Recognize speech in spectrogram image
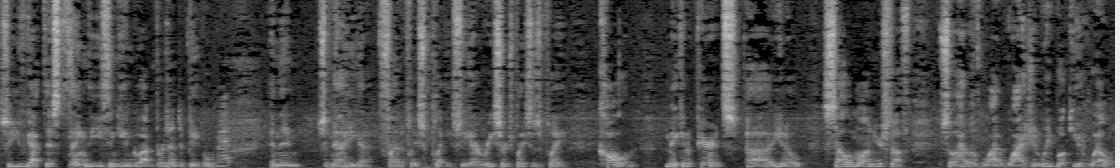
so you've got this thing that you think you can go out and present to people. Right. And then, so now you got to find a place to play. So you got to research places to play, call them, make an appearance, uh, you know, sell them on your stuff. So how, why, why should we book you? Well,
